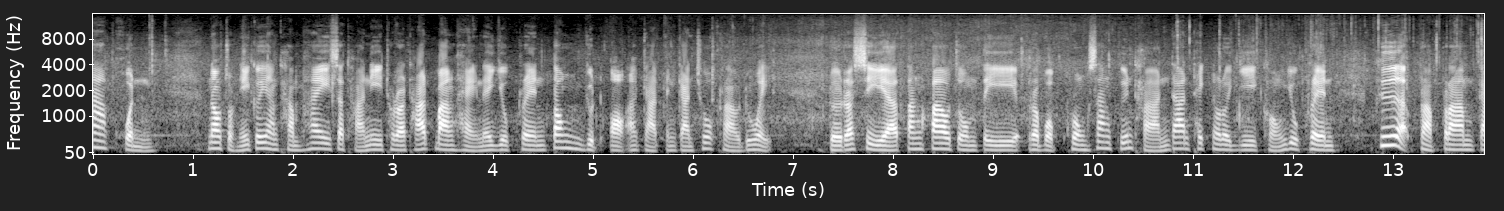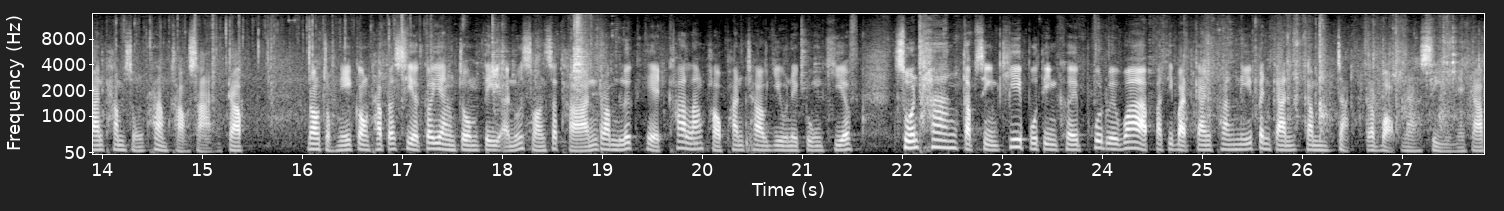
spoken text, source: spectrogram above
5 คน นอกจากนี้ก็ยังทำให้สถานีโทรทัศน์บางแห่งในยูเครนต้องหยุดออกอากาศเป็นการชั่วคราวด้วย โดยรัสเซียตั้งเป้าโจมตี ระบบโครงสร้างพื้นฐานด้านเทคโนโลยีของยูเครน เพื่อปราบปรามการทำสงครามข่าวสารครับ นอกจากนี้กองทัพรัสเซียก็ยังโจมตีอนุสรสถานรำลึกเหตุฆ่าล้างเผ่าพันธุ์ชาวยิวในกรุงเคียฟ สวนทางกับสิ่งที่ปูตินเคยพูดไว้ว่าปฏิบัติการครั้งนี้เป็นการกำจัดระบอบนาซีนะครับ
